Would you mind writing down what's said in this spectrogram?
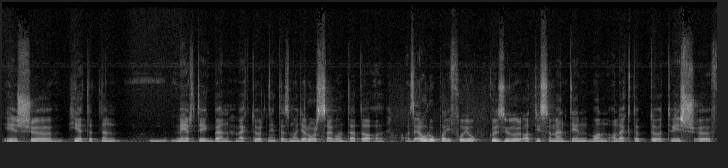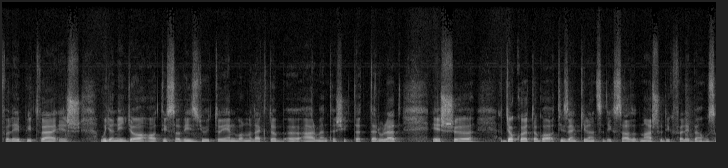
és hihetetlen mértékben megtörtént ez Magyarországon, tehát a, az európai folyók közül a Tisza mentén van a legtöbb töltés fölépítve, és ugyanígy a, a Tisza vízgyűjtőjén van a legtöbb ármentesített terület, és gyakorlatilag a 19. század második felében, 20.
